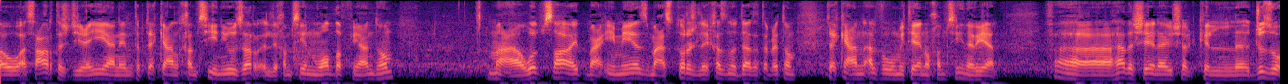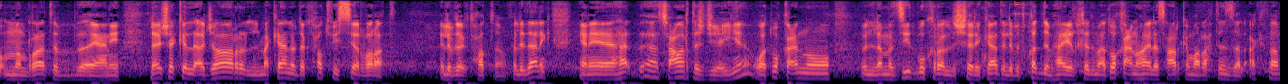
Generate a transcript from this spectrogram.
وأسعار تشجيعية يعني أنت بتحكي عن 50 user اللي 50 موظف في عندهم. مع website مع emails مع storage ليخزنوا ال data تبعتهم بتحكي عن 1250 ريال. فهذا الشيء لا يشكل جزء من راتب يعني لا يشكل أجار المكان اللي بدك تحط فيه السيرفرات اللي بدك تحطهم. فلذلك يعني أسعار تشجيعية وأتوقع إنه لما تزيد بكرة الشركات اللي بتقدم هاي الخدمة أتوقع إنه هاي الأسعار كمان راح تنزل أكثر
